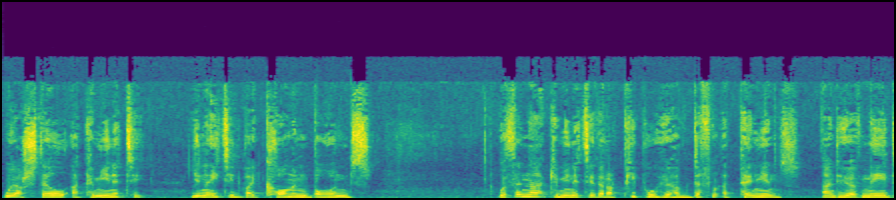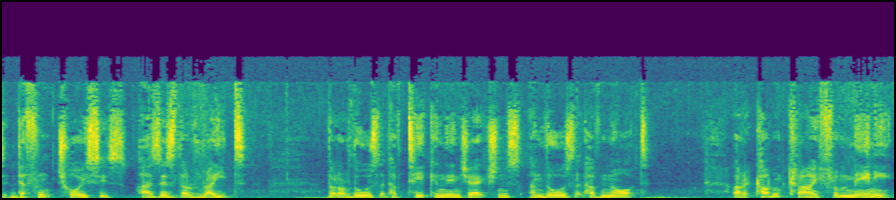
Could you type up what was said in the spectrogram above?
we are still a community, united by common bonds. Within that community, there are people who have different opinions, and who have made different choices, as is their right. There are those that have taken the injections and those that have not. A recurrent cry from many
